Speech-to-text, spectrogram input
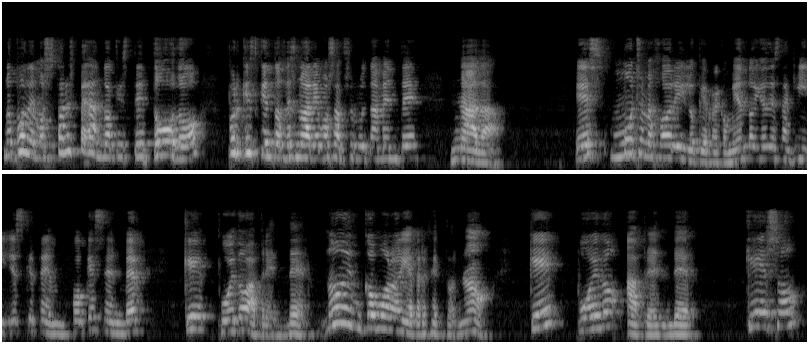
No podemos estar esperando a que esté todo porque es que entonces no haremos absolutamente nada. Es mucho mejor y lo que recomiendo yo desde aquí es que te enfoques en ver qué puedo aprender. No en cómo lo haría perfecto, no. ¿Qué puedo aprender? Que eso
